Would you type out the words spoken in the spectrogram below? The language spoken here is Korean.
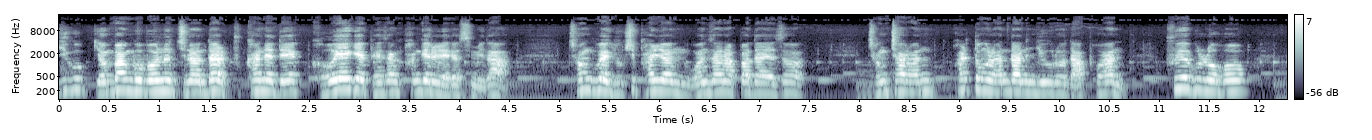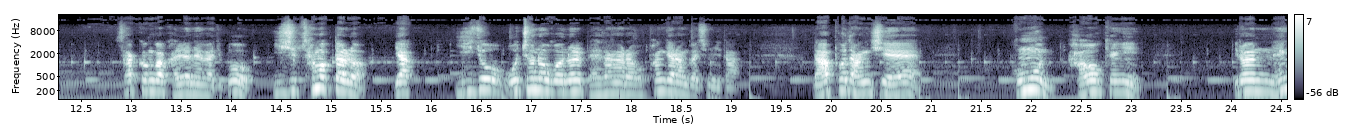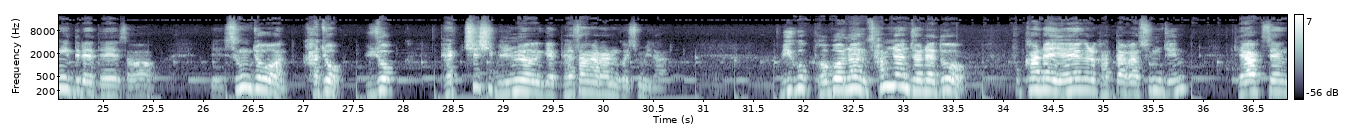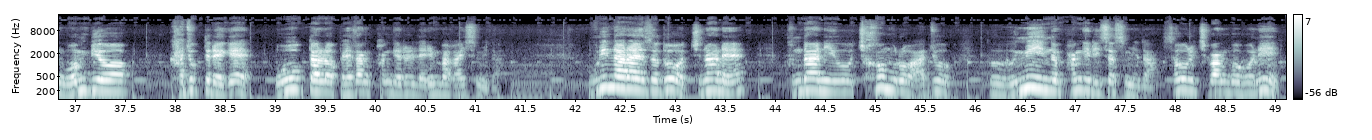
미국 연방법원은 지난달 북한에 대해 거액의 배상 판결을 내렸습니다. 1968년 원산 앞바다에서 정찰 활동을 한다는 이유로 납포한 푸에블로호 사건과 관련해 가지고 23억 달러 약 2조 5천억 원을 배상하라고 판결한 것입니다. 납포 당시에 고문, 가혹행위 이런 행위들에 대해서 이 승조원, 가족, 유족 171명에게 배상하라는 것입니다. 미국 법원은 3년 전에도 북한에 여행을 갔다가 숨진 대학생 원비어 가족들에게 5억 달러 배상 판결을 내린 바가 있습니다. 우리나라에서도 지난해 분단 이후 처음으로 아주 그 의미 있는 판결이 있었습니다. 서울지방법원이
